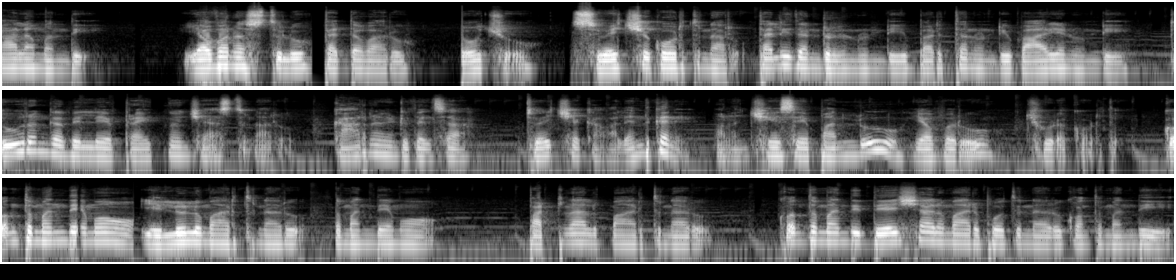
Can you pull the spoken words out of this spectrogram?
చాలామంది యవనస్తులు పెద్దవారు రోజు స్వేచ్ఛ కోరుతున్నారు. తల్లిదండ్రుల నుండి భర్త నుండి భార్య నుండి దూరంగా వెళ్ళే ప్రయత్నం చేస్తున్నారు. కారణం ఏంటో తెలుసా? స్వేచ్ఛ కావాలి. ఎందుకని? మనం చేసే పనులు ఎవరు చూడకూడదు. కొంతమంది ఏమో ఇల్లులు మారుతున్నారు. కొంతమంది ఏమో పట్టణాలు మారుతున్నారు. కొంతమంది దేశాలు మారిపోతున్నారు. కొంతమంది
